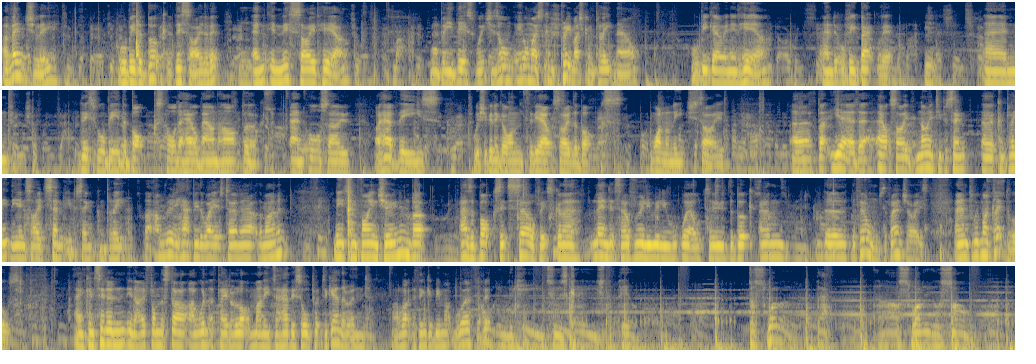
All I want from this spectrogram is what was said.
eventually, will be the book, this side of it, mm. and in this side here will be this, which is al almost com pretty much complete now. Will be going in here, and it will be backlit. And this will be the box for the Hellbound Heart book. And also, I have these, which are going to go on to the outside of the box, one on each side. Uh, but yeah, the outside 90% uh, complete, the inside 70% complete. But I'm really happy the way it's turning out at the moment. Needs some fine tuning, but as a box itself, it's going to lend itself really, really well to the book and the the films, the franchise, and with my collectibles. And considering, you know, from the start, I wouldn't have paid a lot of money to have this all put together, and I like to think it'd be much worth a bit. holding the key to his cage, the pill. So swallow that, and I'll swallow your soul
